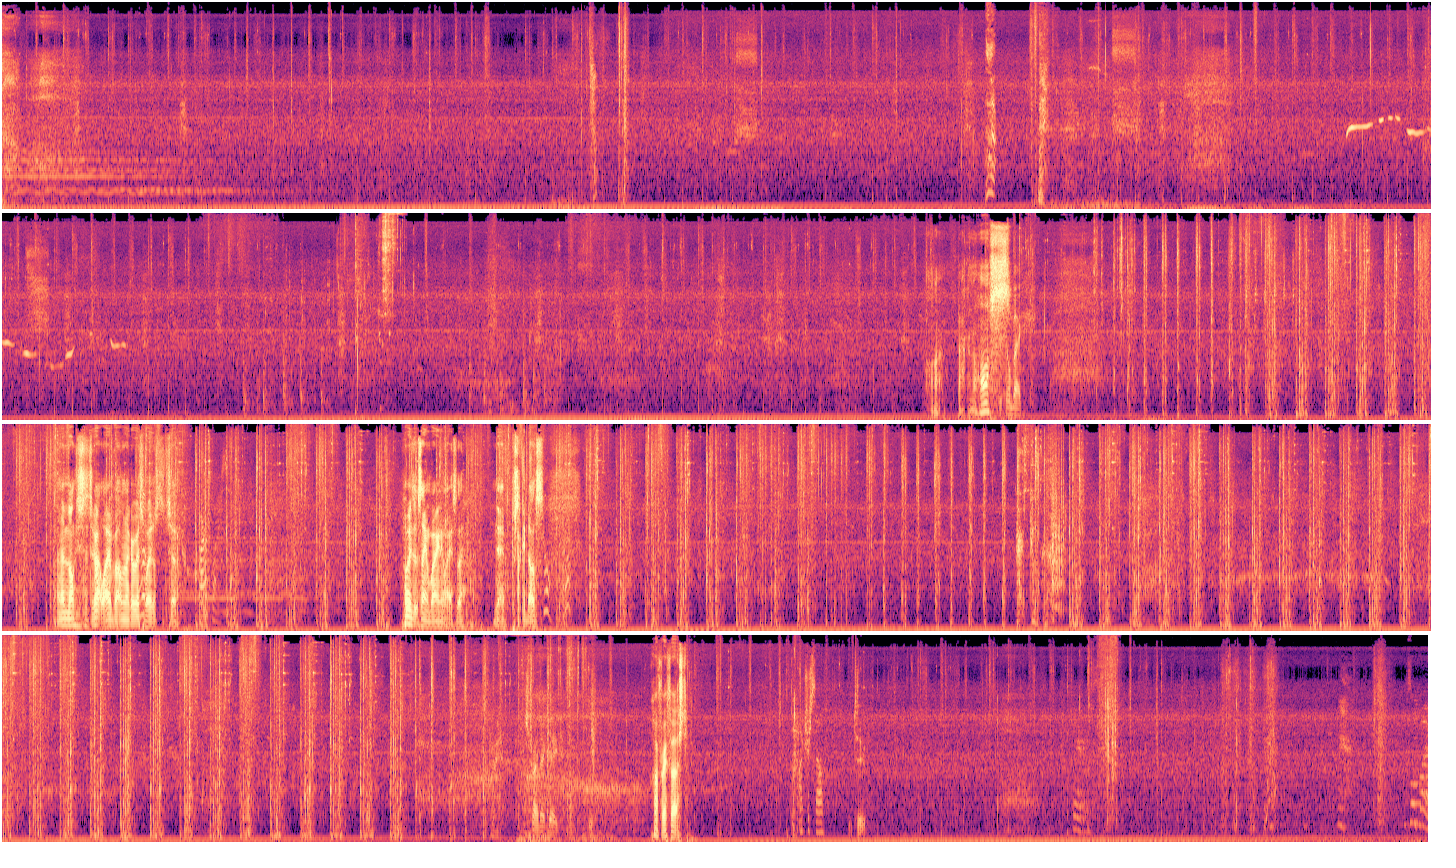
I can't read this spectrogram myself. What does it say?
Alright, back on the Let's horse. go back. And then monkey says to go that way, but I'm gonna go this way just to check. Fireflies. Points the same way anyway, so yeah, just like it does. Cool. cool. Try that gate. Come for it first. Watch yourself. You too. There it is. This won't budge.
